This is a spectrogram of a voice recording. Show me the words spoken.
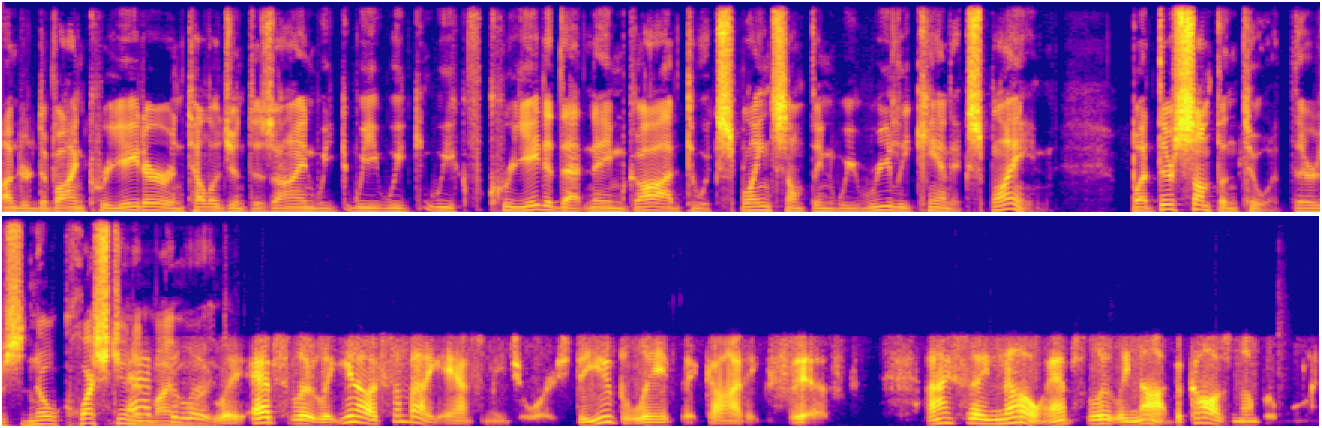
under divine creator intelligent design. We we we we created that name god to explain something we really can't explain but there's something to it. There's no question absolutely, in my mind. Absolutely, absolutely. You know, if somebody asks me, George, do you believe that God exists? I say no, absolutely not, because number one,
